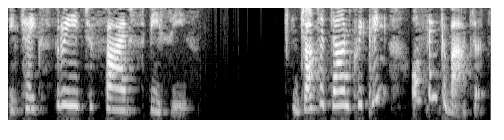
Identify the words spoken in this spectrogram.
it takes three to five species. Jot it down quickly or think about it.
